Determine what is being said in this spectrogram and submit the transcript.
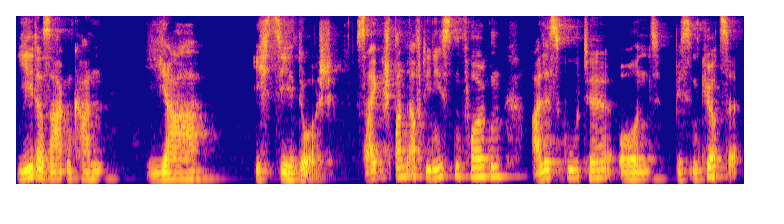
jeder sagen kann, ja, ich ziehe durch. Sei gespannt auf die nächsten Folgen. Alles Gute und bis in Kürze.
